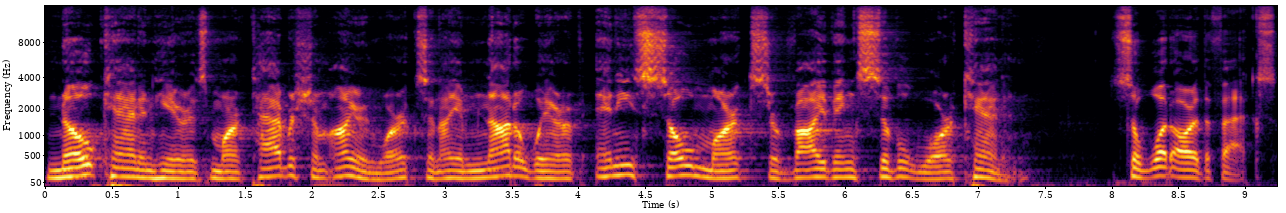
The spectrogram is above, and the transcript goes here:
No cannon here is marked Habersham Iron Works, and I am not aware of any so marked surviving Civil War cannon. So, what are the facts?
